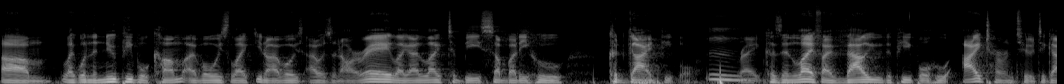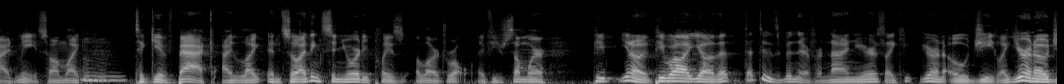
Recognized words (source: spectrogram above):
Um, like when the new people come, I've always liked, you know, I've always, I was an RA. Like I like to be somebody who could guide people, mm. right? Because in life, I value the people who I turn to to guide me. So I'm like, mm-hmm. to give back, I like, and so I think seniority plays a large role. If you're somewhere, people, you know, people are like, yo, that, that dude's been there for nine years. Like, you're an OG. Like, you're an OG,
